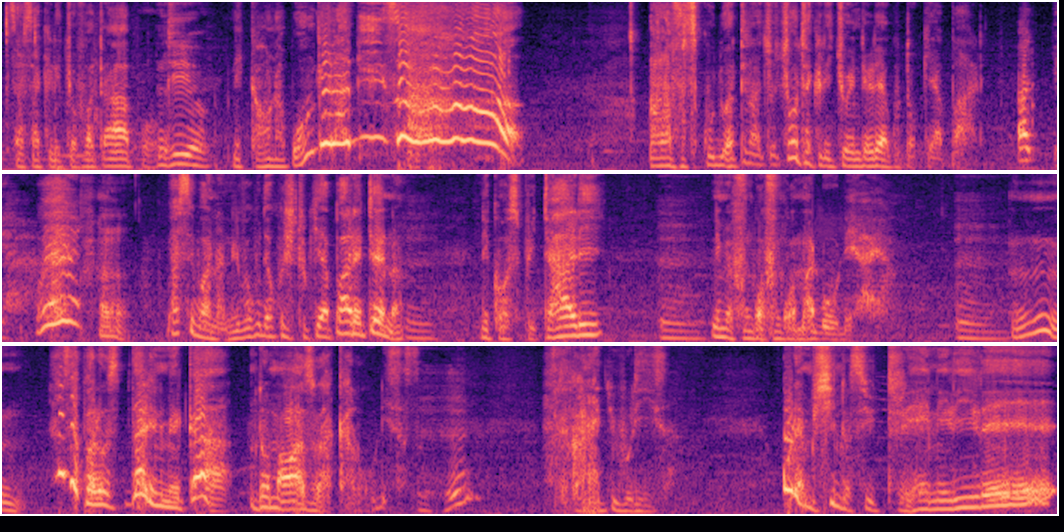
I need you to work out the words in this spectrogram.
Sasa kilichofuata hapo ndio nikaona bonge la giza, alafu sikujua tena chochote kilichoendelea kutokea pale. We, hmm. Basi bwana, nilivyokuja kushtukia pale tena niko hospitali nimefungwa fungwa madude haya. Mm. Sasa pale hospitali nimekaa, ndo mawazo yakarudi sasa. Nikawa najiuliza ule mshindo, si treni lile,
